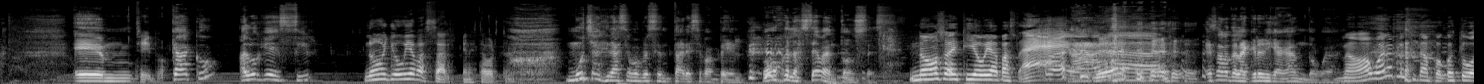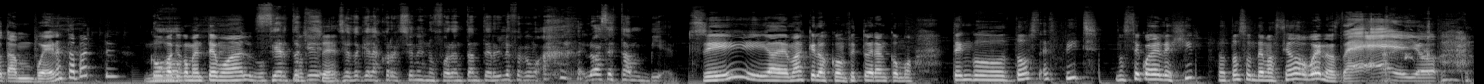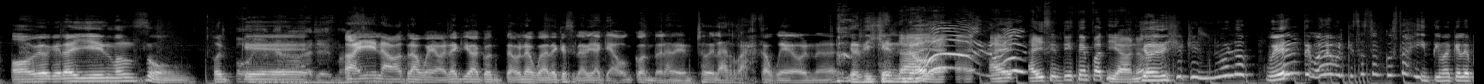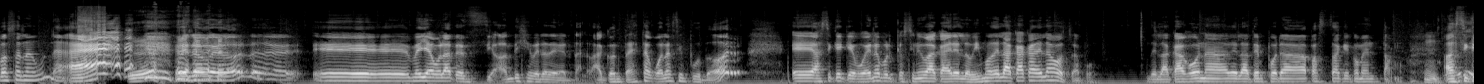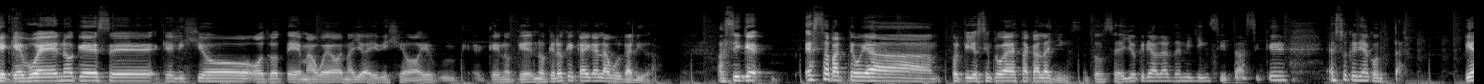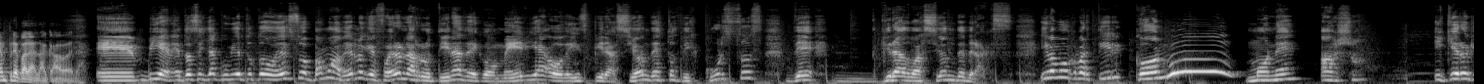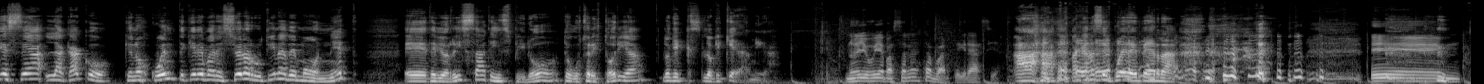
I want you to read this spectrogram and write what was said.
Eh, sí, Caco, ¿algo que decir? No, yo voy a pasar en esta oportunidad. Muchas gracias por presentar ese papel. Vamos con la Seba entonces. No, sabes que yo voy a pasar. Ah, esa no te la creo ni cagando, weón. No, bueno, pero si tampoco estuvo tan buena esta parte. Como para que comentemos algo. Cierto, que, cierto que las correcciones no fueron tan terribles, fue como, ah, lo haces tan bien. Sí, además que los conflictos eran como, tengo dos speech, no sé cuál elegir, los dos son demasiado buenos. ¡Eh! Yo, obvio que era Jim Monsoon. Porque. Oye, la otra weona que iba a contar una weona de que se le había quedado un condón adentro de la raja, weona. Yo dije, no. ahí, sentiste empatía, ¿no? Yo dije que no lo cuente, weona, porque esas son cosas íntimas que le pasan a una. ¿Eh? Pero, weona, eh, me llamó la atención. Dije, pero de verdad, ¿lo va a contar esta weona sin pudor? Eh, así que qué bueno, porque si no iba a caer en lo mismo de la caca de la otra, pues de la cagona de la temporada pasada que comentamos. Mm. Así que qué bueno que se que eligió otro tema, weona. Yo ahí dije, oye, que no, que no quiero que caiga en la vulgaridad. Así que esa parte voy a. Porque yo siempre voy a destacar la Jinx. Entonces yo quería hablar de mi Jinxita, así que eso quería contar. Bien preparada la cámara. Eh, bien, entonces ya cubierto todo eso, vamos a ver lo que fueron las rutinas de comedia o de inspiración de estos discursos de graduación de drags. Y vamos a partir con Monet Asha. Y quiero que sea la Caco, que nos cuente qué le pareció la rutina de Monet. Eh, ¿Te dio risa? ¿Te inspiró? ¿Te gustó la historia? Lo que, lo que quiera, amiga. No, yo voy a pasar en esta parte, gracias. Ah, acá no se puede, perra. eh,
